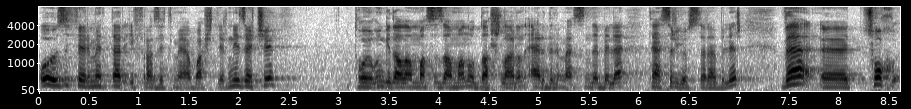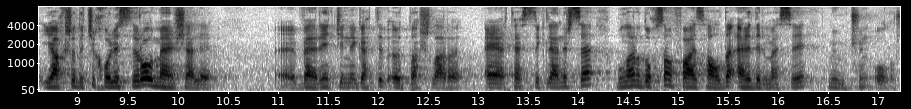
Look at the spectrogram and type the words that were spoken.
o özü fermentlər ifraz etməyə başlayır. Necə ki, toyuğun qidalanması zamanı o daşların əridilməsində belə təsir göstərə bilir və e, çox yaxşıdır ki, xolesterol mənşəli e, və rentgen neqativ öd daşları əgər təsdiqlənirsə, bunların 90% halda əridilməsi mümkün olur.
